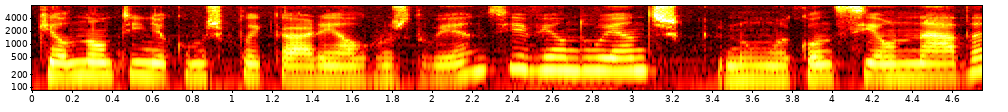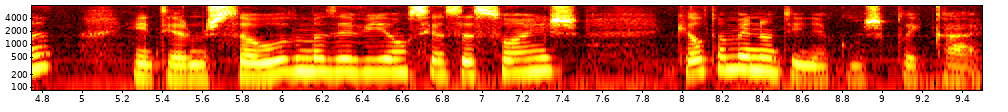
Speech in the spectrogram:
que ele não tinha como explicar em alguns doentes e haviam doentes que não aconteciam nada em termos de saúde, mas haviam sensações que ele também não tinha como explicar.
